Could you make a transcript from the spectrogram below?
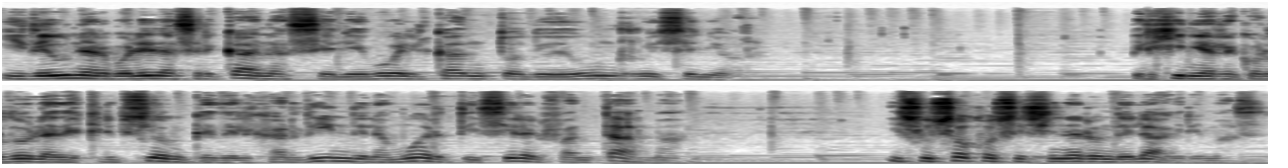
y de una arboleda cercana se elevó el canto de un ruiseñor. Virginia recordó la descripción que del jardín de la muerte hiciera el fantasma y sus ojos se llenaron de lágrimas.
